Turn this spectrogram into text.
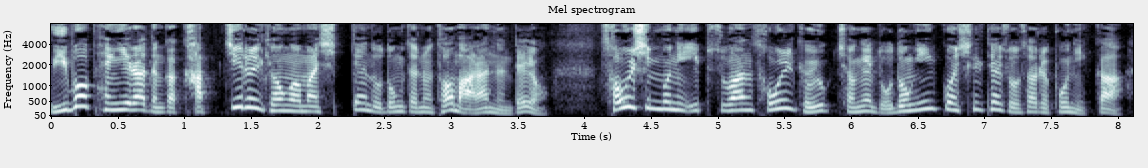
위법 행위라든가 갑질을 경험한 10대 노동자는 더 많았는데요. 서울신문이 입수한 서울교육청의 노동인권 실태 조사를 보니까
